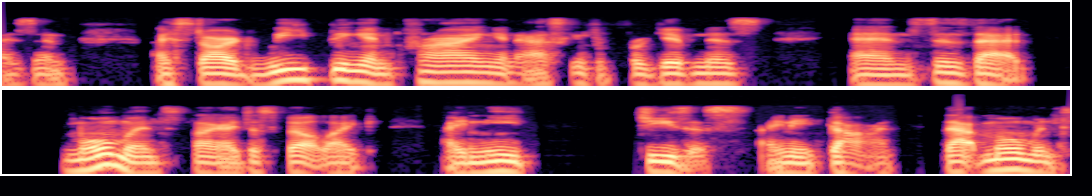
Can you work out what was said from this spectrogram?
eyes, and I started weeping and crying and asking for forgiveness. And since that moment, like I just felt like I need Jesus, I need God. That moment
